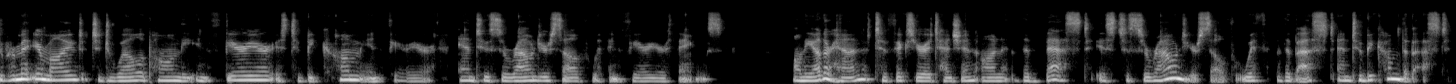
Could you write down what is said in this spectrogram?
To permit your mind to dwell upon the inferior is to become inferior and to surround yourself with inferior things. On the other hand, to fix your attention on the best is to surround yourself with the best and to become the best.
